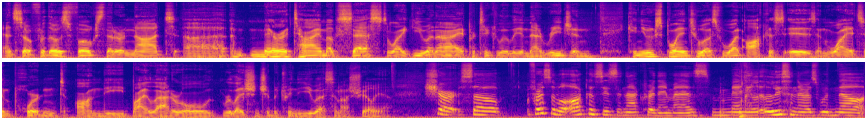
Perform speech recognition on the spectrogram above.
And so, for those folks that are not uh, maritime obsessed like you and I, particularly in that region, can you explain to us what AUKUS is and why it's important on the bilateral relationship between the U.S. and Australia? Sure. So, first of all, AUKUS is an acronym. As many listeners would know,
